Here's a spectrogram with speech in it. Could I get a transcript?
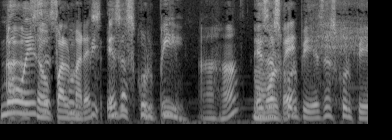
No, el és seu escorpí, palmarès és escorpí. És molt bé. escorpí, és escorpí.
